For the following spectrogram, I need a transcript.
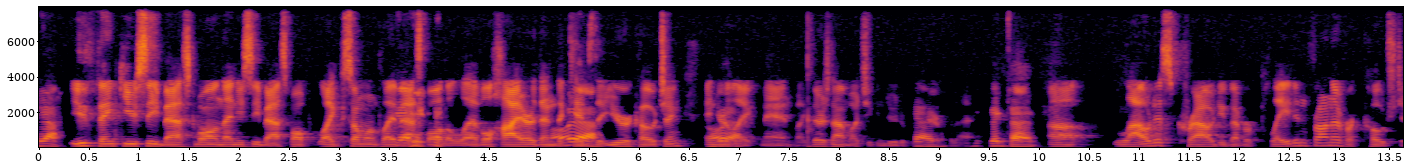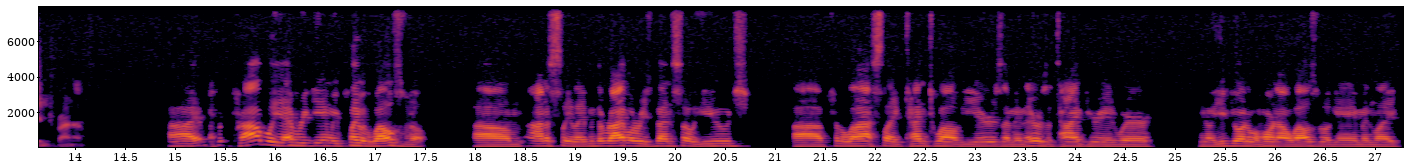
yeah, you think you see basketball and then you see basketball like someone play Yeah. basketball at a level higher than the Oh, kids yeah. that you're coaching and Oh, you're yeah. like man like there's not much you can do to prepare for that big time. uh loudest crowd you've ever played in front of or coached in front of Uh, probably every game we play with Wellsville. Um, honestly, like I mean, the rivalry's been so huge uh, for the last like 10, 12 years. I mean, there was a time period where, you know, you'd go to a Hornell Wellsville game and like,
